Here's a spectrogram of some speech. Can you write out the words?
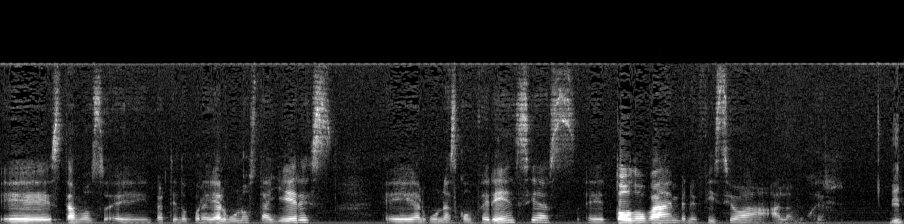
Eh, estamos eh, impartiendo por ahí algunos talleres, eh, algunas conferencias, todo va en beneficio a, la mujer. Bien,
